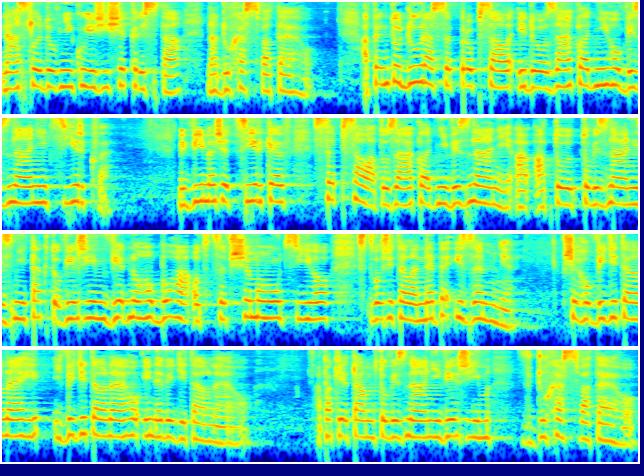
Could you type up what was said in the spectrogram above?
následovníku Ježíše Krista na ducha svatého. A tento důraz se propsal i do základního vyznání církve. My víme, že církev sepsala to základní vyznání a, a to, to vyznání zní takto. Věřím v jednoho Boha, Otce Všemohoucího, Stvořitele nebe i země, všeho viditelné, viditelného i neviditelného. A pak je tam to vyznání věřím v Ducha Svatého,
